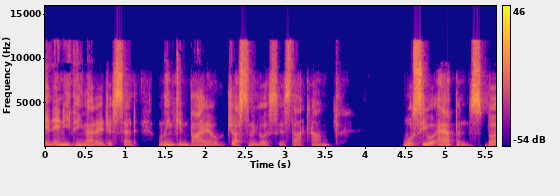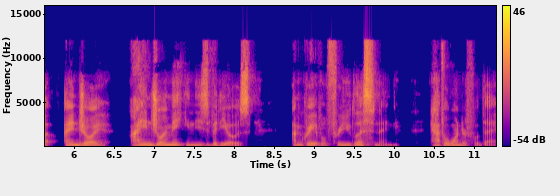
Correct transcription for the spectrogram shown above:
in anything that I just said, link in bio, justinegliskis.com. We'll see what happens, but I enjoy I enjoy making these videos. I'm grateful for you listening. Have a wonderful day.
